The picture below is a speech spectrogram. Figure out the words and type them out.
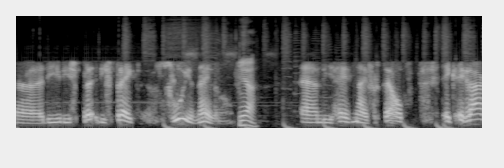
eh, die, die, spre- die spreekt vloeiend Nederlands. Ja. En die heeft mij verteld. Ik, ik, raak,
